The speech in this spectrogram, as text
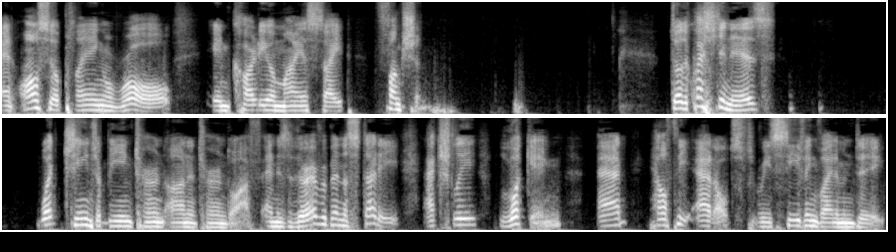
and also playing a role in cardiomyocyte function. So the question is, what genes are being turned on and turned off? And has there ever been a study actually looking at healthy adults receiving vitamin D?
